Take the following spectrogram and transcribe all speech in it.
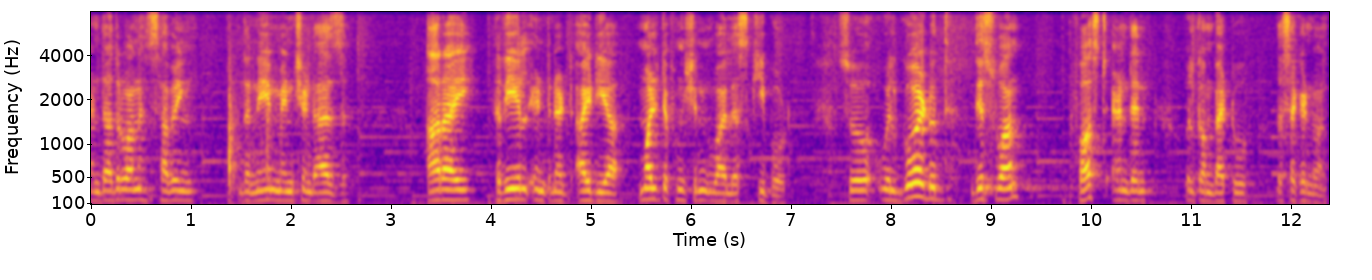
And the other one is having the name mentioned as Rii Real Internet Idea multifunction wireless keyboard. So we'll go ahead with this one first and then we'll come back to the second one.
